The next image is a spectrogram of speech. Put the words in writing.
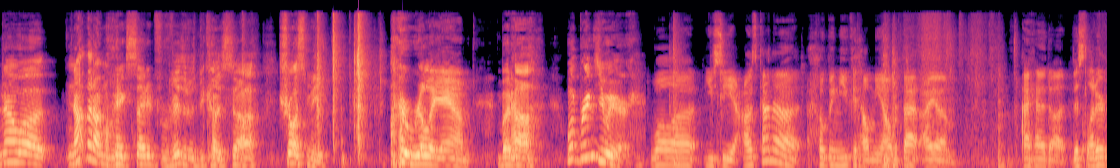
Now, uh, not that I'm excited for visitors because, uh, trust me, I really am. But, uh, what brings you here? Well, uh, you see, I was kind of hoping you could help me out with that. I, um, I had uh, this letter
